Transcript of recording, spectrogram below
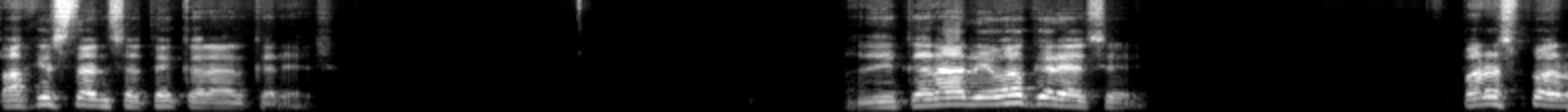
પાકિસ્તાન સાથે કરાર કર્યા છે. અને કરાર એવા કર્યા છે, પરસ્પર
